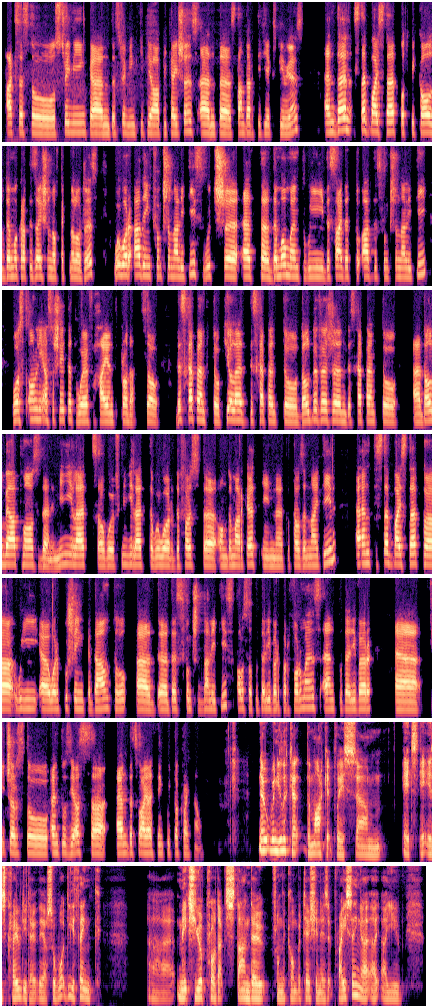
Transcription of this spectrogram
access to streaming and streaming TPO applications and standard TV experience. And then step by step, what we call democratization of technologies we were adding functionalities, which uh, at the moment we decided to add this functionality was only associated with high-end products. So this happened to QLED, this happened to Dolby Vision, this happened to uh, Dolby Atmos, then Mini LED. So with Mini LED, we were the first uh, on the market in uh, 2019. And step by step, uh, we were pushing down to uh, the, these functionalities also to deliver performance and to deliver uh, features to enthusiasts. Uh, and that's why I think we talk right now. Now, when you look at the marketplace, um, it's it is crowded out there. So, what do you think uh, makes your product stand out from the competition? Is it pricing? Are, are you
